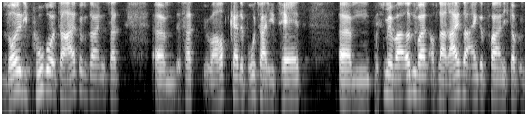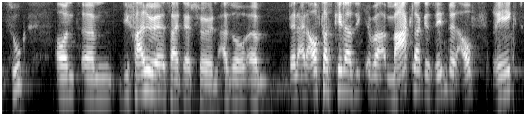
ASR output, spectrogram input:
soll die pure Unterhaltung sein. Es hat, ähm, es hat überhaupt keine Brutalität. Ähm, ist mir mal irgendwann auf einer Reise eingefallen, ich glaube im Zug. Und ähm, die Fallhöhe ist halt sehr schön. Also ähm, wenn ein Auftragskiller sich über Maklergesindel aufregt,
